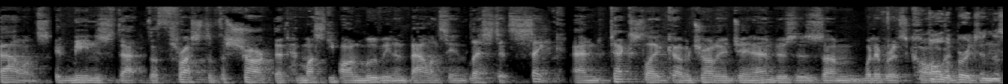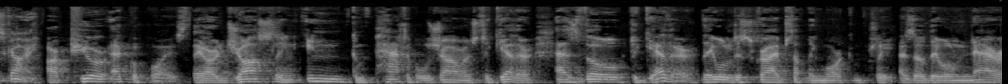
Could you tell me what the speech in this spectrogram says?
balance. It means that the thrust of the shark that must keep on moving and balancing lest it sink. And texts like um, Charlie and Jane Anders' um, whatever it's called. All the birds in the sky. Are pure equipoise. They are jostling incompatible genres together as though together they will describe something more complete, as though they will narrate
